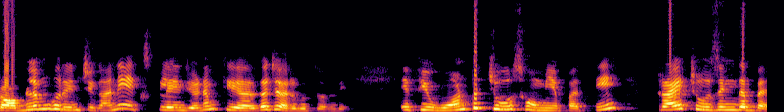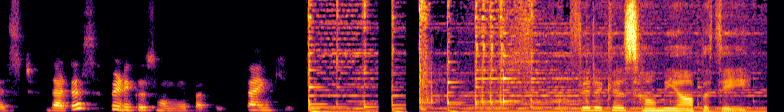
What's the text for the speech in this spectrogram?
ప్రాబ్లం గురించి కానీ ఎక్స్ప్లెయిన్ చేయడం క్లియర్గా జరుగుతుంది. If you want to choose homeopathy, try choosing the best, that is Fidicus homeopathy. Thank you. Fidicus homeopathy.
